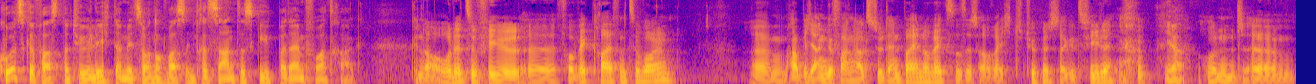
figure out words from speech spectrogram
Kurz gefasst natürlich, damit es auch noch was Interessantes gibt bei deinem Vortrag. Genau, ohne zu viel äh, vorweggreifen zu wollen, ähm, habe ich angefangen als Student bei Innovex. Das ist auch recht typisch, da gibt es viele. Ja. Und ähm,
